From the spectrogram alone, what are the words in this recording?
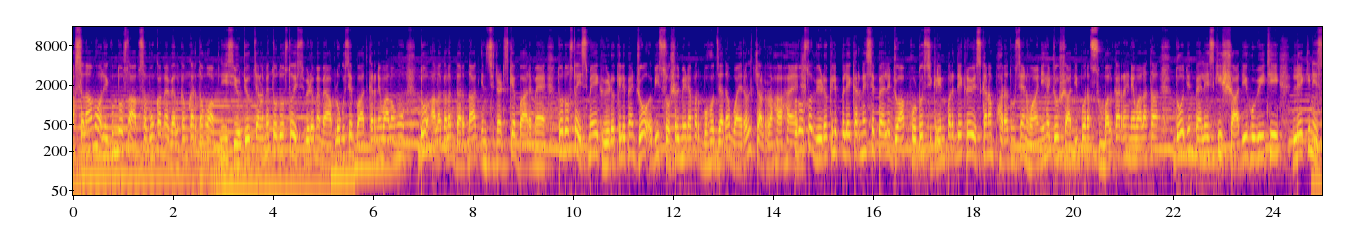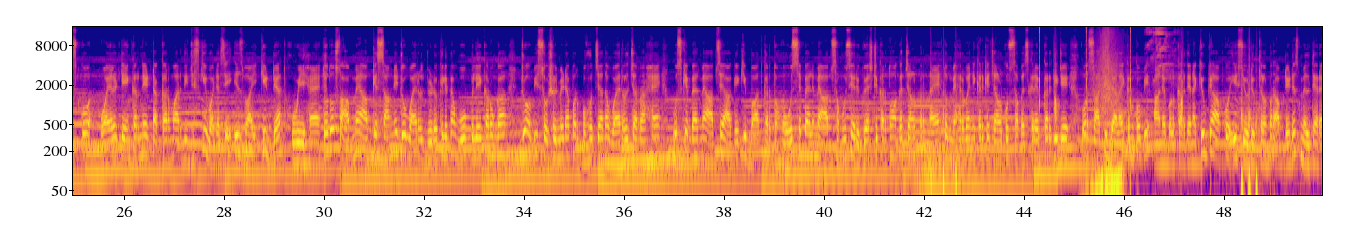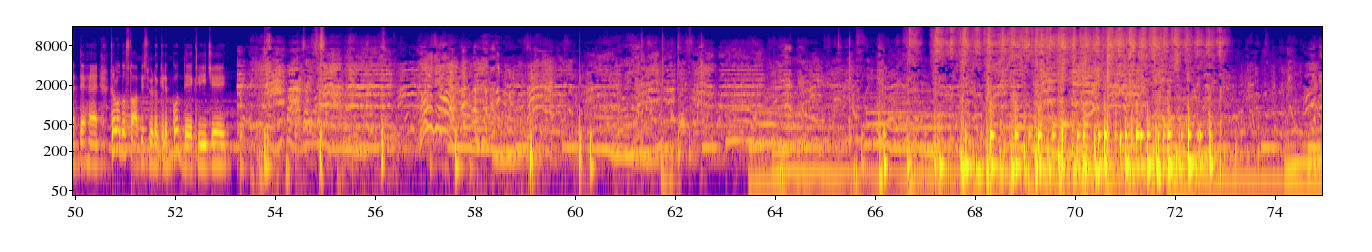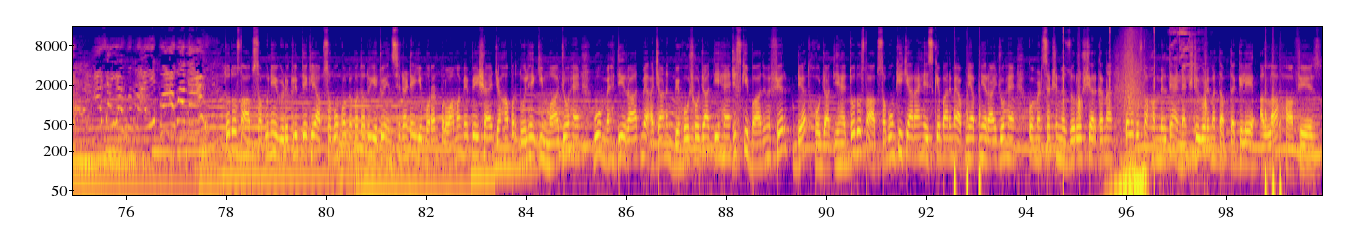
असलम दोस्तों, आप सबों का मैं वेलकम करता हूँ अपनी इस यूट्यूब चैनल में। तो दोस्तों, इस वीडियो में मैं आप लोगों से बात करने वाला हूँ दो अलग अलग दर्दनाक इंसिडेंट्स के बारे में। तो दोस्तों, इसमें एक वीडियो क्लिप है जो अभी सोशल मीडिया पर बहुत ज़्यादा वायरल चल रहा है। तो दोस्तों वीडियो क्लिप प्ले करने से पहले जो आप फ़ोटो स्क्रीन पर देख रहे हो, इसका नाम फरद हुसैन वानी है, जो शादीपुरा सुंबल का रहने वाला था। दो दिन पहले इसकी शादी हुई थी, लेकिन इसको ऑयल टैंकर ने टक्कर मार दी, जिसकी वजह से इस भाई की डेथ हुई है। है तो दोस्तों अब मैं आपके सामने जो वायरल वीडियो क्लिप है वो प्ले करूँगा जो अभी सोशल मीडिया पर बहुत ज़्यादा वायरल चल रहा है उसके बाद मैं आपसे आगे की बात करता हूँ उससे पहले मैं आप सबों से रिक्वेस्ट करता हूँ अगर चैनल पर नए हैं तो मेहरबानी करके चैनल को सब्सक्राइब कर दीजिए और साथ ही बेलाइकन को भी आनेबल कर देना क्योंकि आपको इस यूट्यूब चैनल पर अपडेट्स मिलते रहते हैं चलो दोस्तों आप इस वीडियो क्लिप को देख लीजिए तो दोस्तों, आप सबों ने वीडियो क्लिप देख लिया आप सबों को मैं बता दूँ, ये जो इंसिडेंट है, ये मुरन पुलवामा में पेश आया, जहाँ पर दूल्हे की माँ जो है, वो मेहंदी रात में अचानक बेहोश हो जाती है, जिसकी बाद में फिर डेथ हो जाती है। तो दोस्तों, आप सबों की क्या राय है? इसके बारे में अपनी अपनी राय जो है कॉमेंट सेक्शन में ज़रूर शेयर करना। चलो दोस्तों, हम मिलते हैं नेक्स्ट वीडियो में। तब तक के लिए अल्लाह हाफिज़।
